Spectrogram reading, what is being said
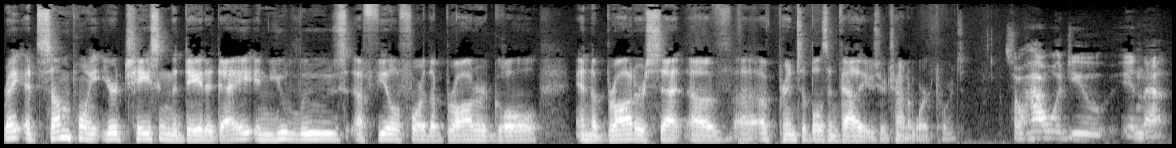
right? At some point, you're chasing the day to day and you lose a feel for the broader goal and the broader set of, uh, of principles and values you're trying to work towards. So, how would you, in that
